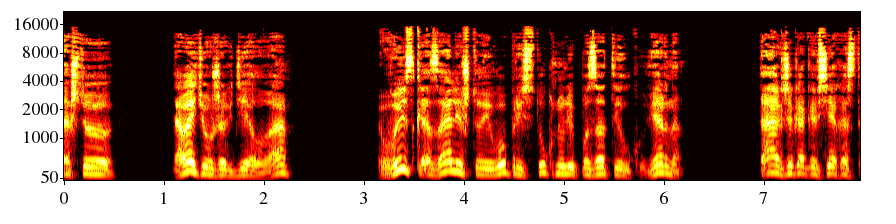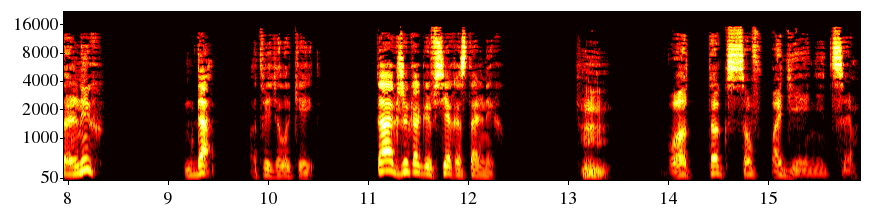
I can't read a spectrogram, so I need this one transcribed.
Так что давайте уже к делу, а? Вы сказали, что его пристукнули по затылку, верно? Так же, как и всех остальных? Да, ответила Кейт. Так же, как и всех остальных. Хм, вот так совпаденница.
